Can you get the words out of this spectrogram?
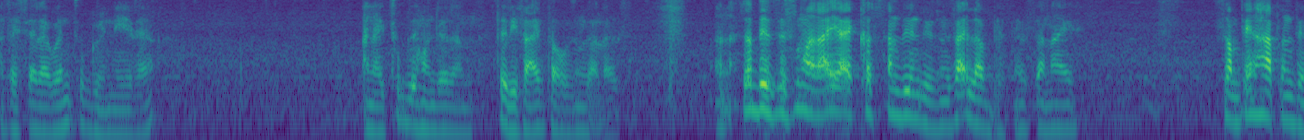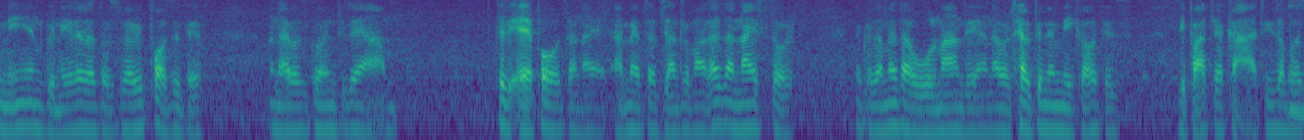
as I said, I went to Grenada and I took the $135,000. And as a businessman, I, I accustomed doing business. I love business. And I, something happened to me in Grenada that was very positive. And I was going to the, um, to the airport and I, I met a gentleman. That's a nice story because I met an old man there and I was helping him make out his departure card. He's about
